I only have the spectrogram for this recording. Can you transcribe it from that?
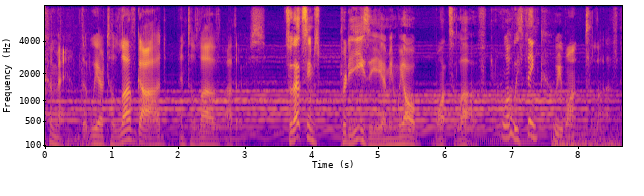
Command that we are to love God and to love others. So, that seems pretty easy. I mean, we all want to love. Well, we think we want to love.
